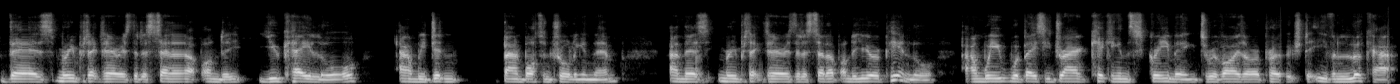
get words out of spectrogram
there's marine protected areas that are set up under UK law, and we didn't ban bottom trawling in them. And there's marine protected areas that are set up under European law, and we were basically dragged kicking and screaming to revise our approach to even look at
